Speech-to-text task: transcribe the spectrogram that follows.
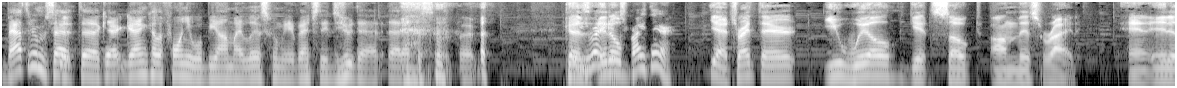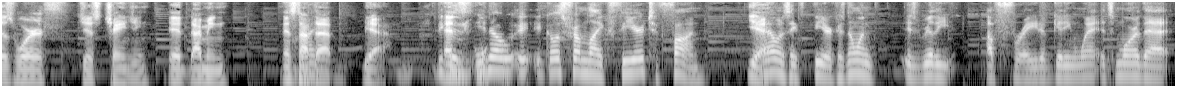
Bathrooms at uh, Grand California will be on my list when we eventually do that that episode, but because right, it'll it's right there. Yeah, it's right there. You will get soaked on this ride and it is worth just changing it. I mean, it's not right. that, yeah. Because and, you know, it, it, goes from like fear to fun. Yeah, I don't want to say fear because no one is really afraid of getting wet. It's more that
